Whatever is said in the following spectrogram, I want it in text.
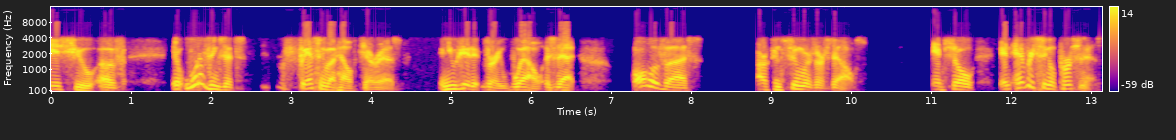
issue of, you know, one of the things that's fascinating about healthcare is and you hit it very well, is that all of us are consumers ourselves. And so, and every single person is,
